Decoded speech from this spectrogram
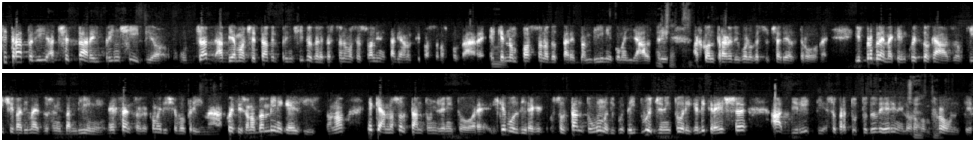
si tratta di accettare il principio, già abbiamo accettato il principio che le persone omosessuali in Italia non si possono sposare e Mm. che non possono adottare bambini come gli altri, Eh, certo. al contrario di quello che succede altrove. Il problema è che in questo caso chi ci va di mezzo sono i bambini, nel senso che, come dicevo prima, questi sono bambini che esistono e che hanno soltanto un genitore, il che vuol dire che soltanto uno dei due genitori che li cresce ha diritti e soprattutto doveri nei loro Certo. confronti.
